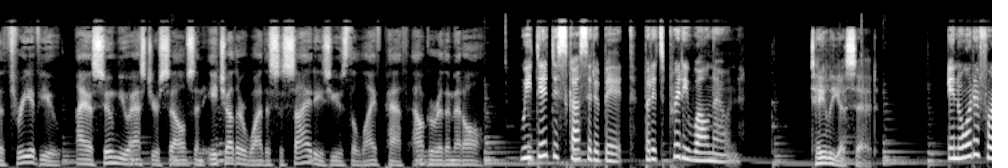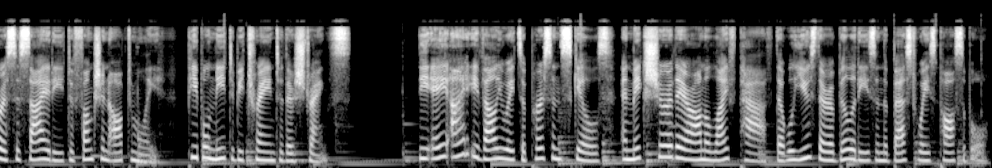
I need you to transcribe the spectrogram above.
The three of you, I assume you asked yourselves and each other why the societies use the life path algorithm at all. We did discuss it a bit, but it's pretty well known. Talia said. In order for a society to function optimally, people need to be trained to their strengths. The AI evaluates a person's skills and makes sure they are on a life path that will use their abilities in the best ways possible.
